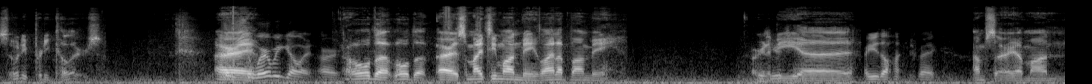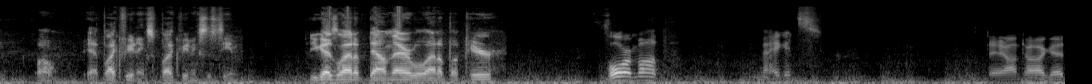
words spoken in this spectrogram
So many pretty colors. All Okay, right. So where are we going? All right. Hold up, hold up. All right, so my team on me. Line up on me. We're Who's gonna be. team? uh Are you the hunchback? I'm sorry. I'm on. Well, yeah, Black Phoenix. Black Phoenix's team. You guys line up down there. We'll line up up here. Form up, maggots. Stay on target.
